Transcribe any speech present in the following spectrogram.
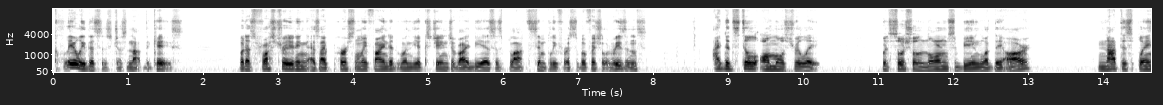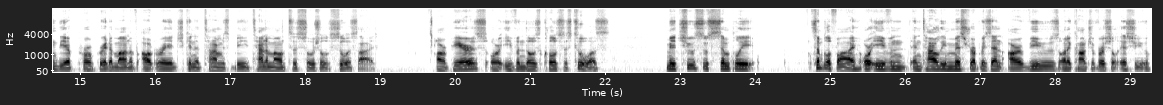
Clearly, this is just not the case. But as frustrating as I personally find it when the exchange of ideas is blocked simply for superficial reasons, I could still almost relate. With social norms being what they are, not displaying the appropriate amount of outrage can at times be tantamount to social suicide. Our peers, or even those closest to us, may choose to simply simplify, or even entirely misrepresent our views on a controversial issue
